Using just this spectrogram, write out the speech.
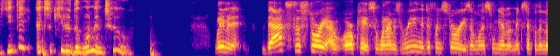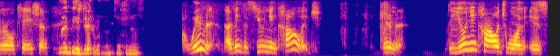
i think they executed the woman too wait a minute. That's the story. I, okay, so when I was reading the different stories, unless we have it mixed up with another location, it might be a different one i'm thinking of Oh, wait a minute. I think that's Union College. Wait a minute. The Union College one is,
